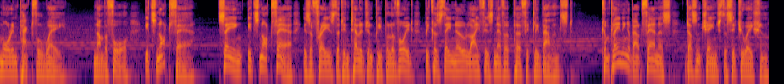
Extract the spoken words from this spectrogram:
more impactful way. Number four, it's not fair. Saying it's not fair is a phrase that intelligent people avoid because they know life is never perfectly balanced. Complaining about fairness doesn't change the situation,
